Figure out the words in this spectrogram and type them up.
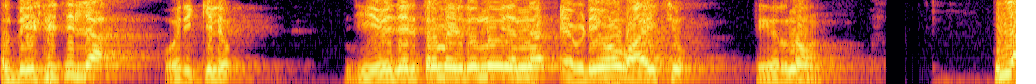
പ്രതീക്ഷിച്ചില്ല ഒരിക്കലും. ജീവചരിത്രം എഴുതുന്നു എന്ന് എവിടെയോ വായിച്ചു. തീർന്നോ? ഇല്ല.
